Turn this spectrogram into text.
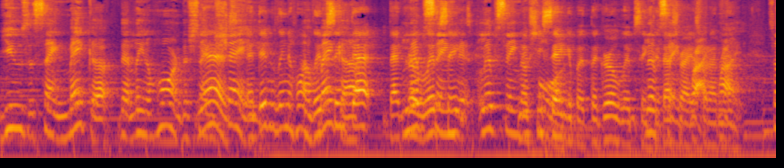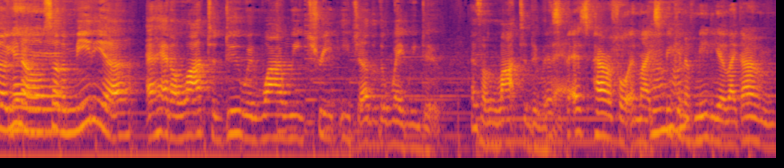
used the same makeup that Lena Horne, the same Yes, shade. and didn't Lena Horne lip sync that? That girl lip synced. Lip synced No, she sang it, but the girl lip synced it. That's right. right, That's what I right. So you know, so the media had a lot to do with why we treat each other the way we do. There's a lot to do with It's, that. it's powerful. And like speaking mm-hmm. of media, like I'm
